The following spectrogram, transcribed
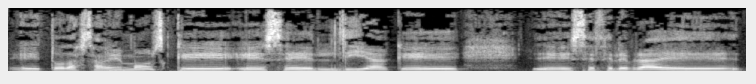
eh, todas sabemos que es el día que eh, se celebra eh,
